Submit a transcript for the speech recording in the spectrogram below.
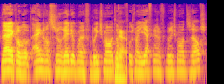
Nee, klopt. Op het einde van het seizoen reed hij ook met een fabrieksmotor. Ja. Volgens mij Jeffrey is een fabrieksmotor zelfs.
